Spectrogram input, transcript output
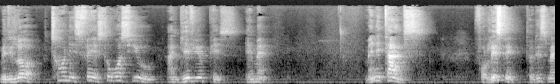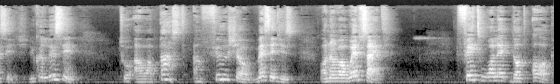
May the Lord turn His face towards you and give you peace. Amen. Many thanks for listening to this message. You can listen to our past and future messages on our website, faithwallet.org.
